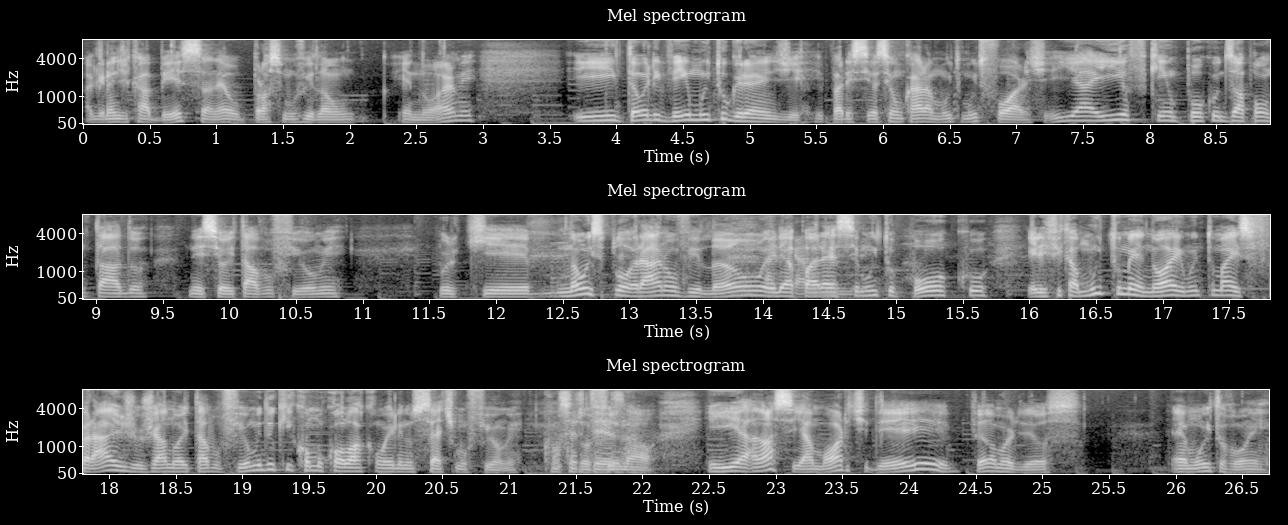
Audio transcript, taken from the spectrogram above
a grande cabeça, né? O próximo vilão enorme. E então ele veio muito grande e parecia ser um cara muito, muito forte. E aí eu fiquei um pouco desapontado nesse oitavo filme, porque não exploraram o vilão, ele aparece muito pouco, ele fica muito menor e muito mais frágil já no oitavo filme do que como colocam ele no sétimo filme. Com certeza. No final. E, a- nossa, e a morte dele, pelo amor de Deus, é muito ruim,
